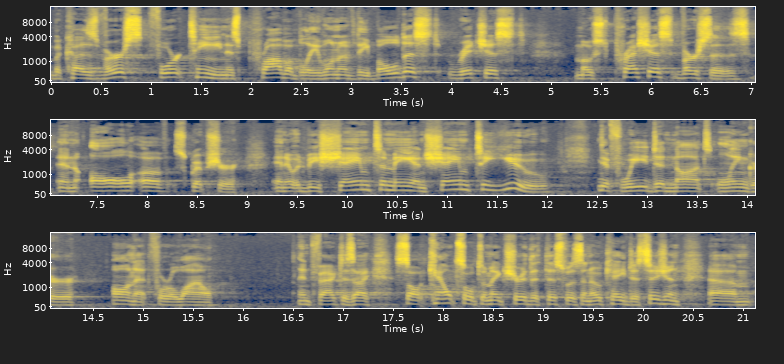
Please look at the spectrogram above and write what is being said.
because verse 14 is probably one of the boldest, richest, most precious verses in all of Scripture. And it would be shame to me and shame to you if we did not linger on it for a while. In fact, as I sought counsel to make sure that this was an okay decision, um,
